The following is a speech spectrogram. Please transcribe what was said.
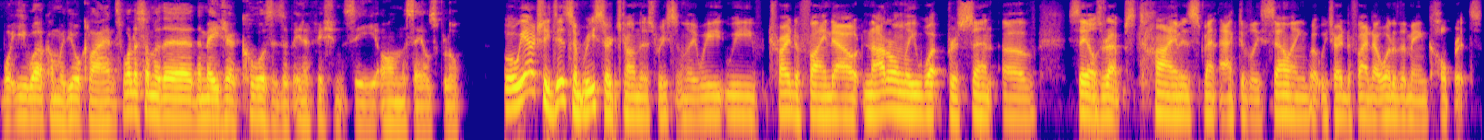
what you work on with your clients, what are some of the the major causes of inefficiency on the sales floor? Well, we actually did some research on this recently. We we tried to find out not only what percent of sales reps' time is spent actively selling, but we tried to find out what are the main culprits.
